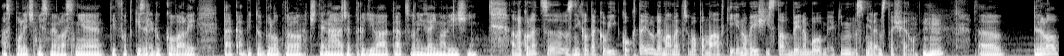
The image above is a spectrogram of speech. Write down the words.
a společně jsme vlastně ty fotky zredukovali tak, aby to bylo pro čtenáře, pro diváka co nejzajímavější. A nakonec vznikl takový koktejl, kde máme třeba památky i novější stavby, nebo jakým směrem jste šel? Mm-hmm. Bylo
